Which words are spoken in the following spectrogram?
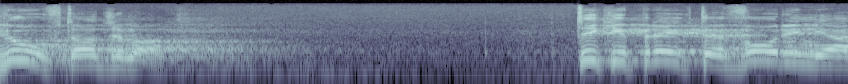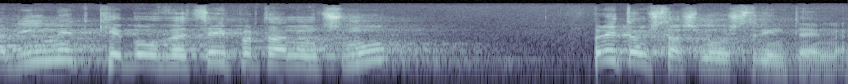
Luftë, o xhemat! Ti ki prek te vori një alimit, ke bo WC për ta nënçmu, pritëm tash me ushtrinë teme.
